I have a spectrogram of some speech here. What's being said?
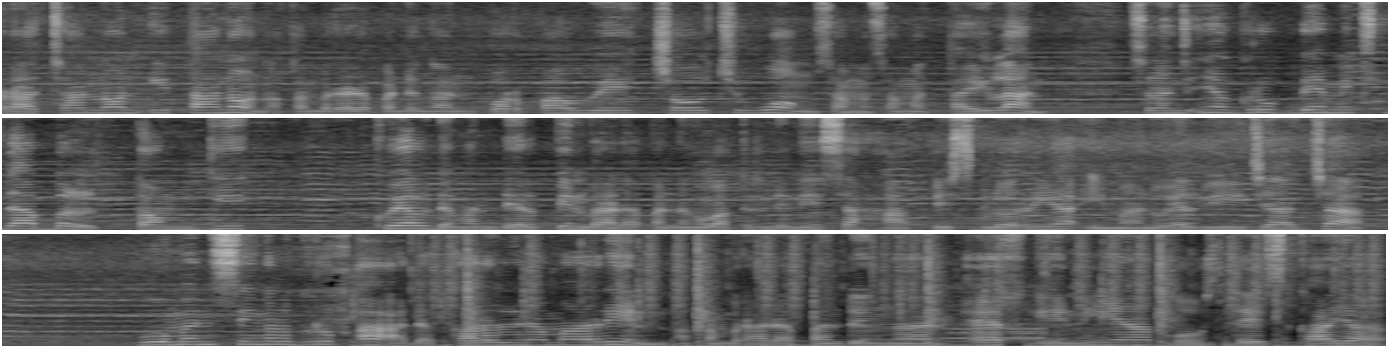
Rachanon Itanon akan berhadapan dengan Porpawe Cho Chuwong sama-sama Thailand. Selanjutnya grup B Mixed Double, Tom Gi Quail dengan Delpin berhadapan dengan wakil Indonesia Hafiz Gloria Immanuel Wijaja. Women Single Grup A ada Carolina Marin akan berhadapan dengan Evgenia Kosteskaya.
